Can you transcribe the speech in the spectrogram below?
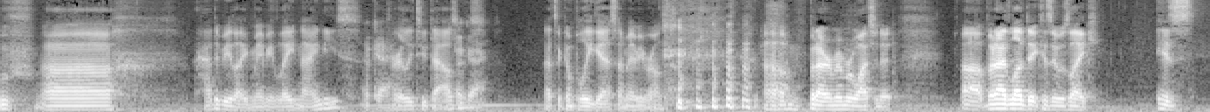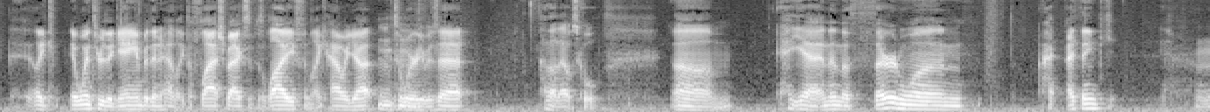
Oof. Uh, had to be like maybe late '90s, Okay. early 2000s. Okay. That's a complete guess. I may be wrong. um, but I remember watching it. Uh, but I loved it because it was like his, like it went through the game, but then it had like the flashbacks of his life and like how he got to Mm-hmm. where he was at. I thought that was cool. Um, yeah, and then the third one, I, I think, hmm,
